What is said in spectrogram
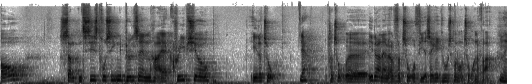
Og som den sidste rosin i pølseenden Har jeg Creepshow 1 og 2 Ja. fra to, øh, etteren er fra 82 Jeg kan ikke huske hvornår toeren er fra Nej.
